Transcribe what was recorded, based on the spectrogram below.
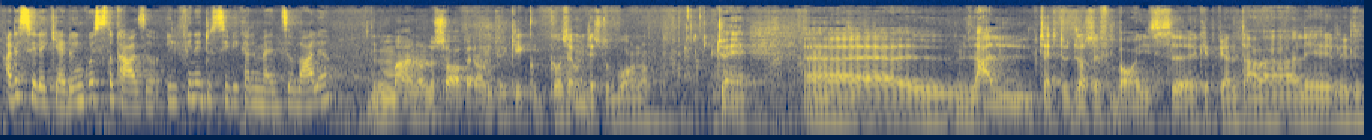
Adesso le chiedo, in questo caso, il fine giustifica il mezzo, vale? Ma non lo so, però perché cos'è un gesto buono? Cioè, eh, al, certo, Joseph Boyce che piantava le, le-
